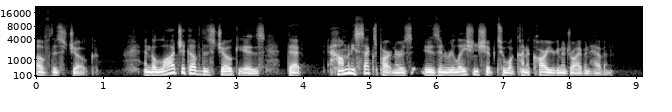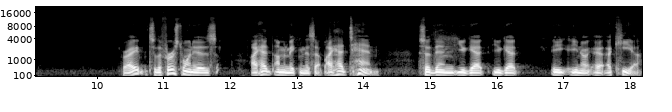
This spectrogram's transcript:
of this joke, and the logic of this joke is that how many sex partners is in relationship to what kind of car you're going to drive in heaven. Right. So the first one is I had. I'm making this up. I had ten. So then you get you get you know a, a Kia.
